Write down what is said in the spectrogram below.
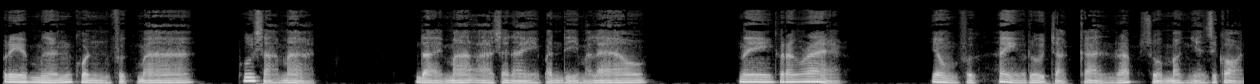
เปรียบเหมือนคนฝึกมา้า ผู้สามารถ ได้มาอาชนัยพันดีมาแล้ว ในครั้งแรก ย่อมฝึกให้รู้จักการรับสวมบางเหียนซิก่อน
